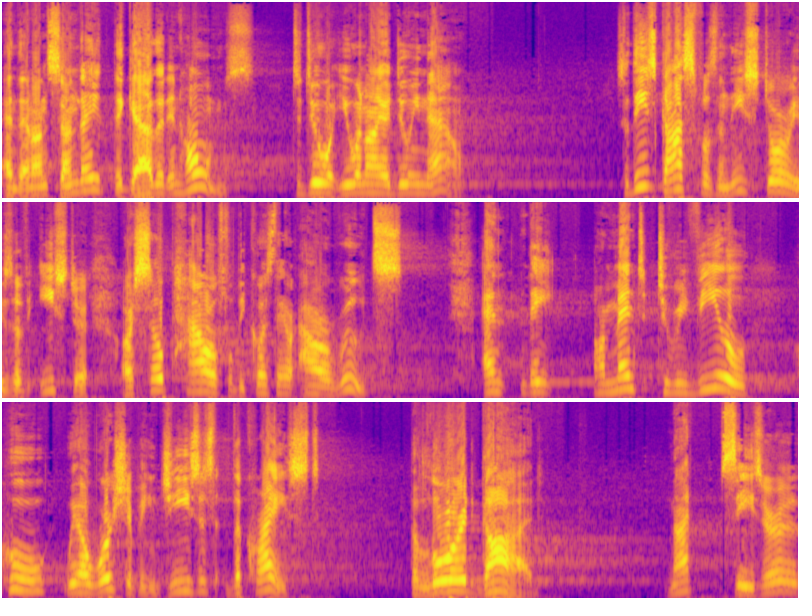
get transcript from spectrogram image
And then on Sunday, they gathered in homes to do what you and I are doing now. So these gospels and these stories of Easter are so powerful because they are our roots. And they are meant to reveal who we are worshiping Jesus the Christ, the Lord God. Not Caesar,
